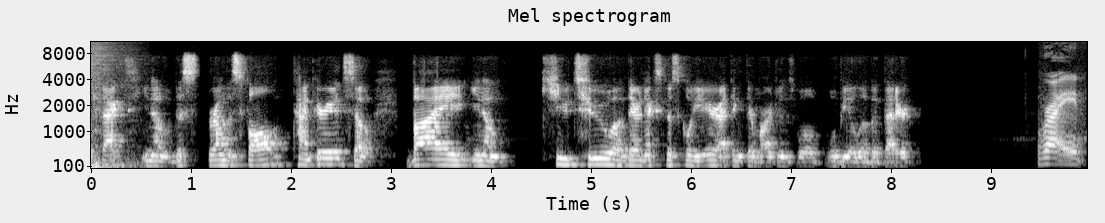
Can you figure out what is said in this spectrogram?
effect, you know, this around this fall time period. So by you know Q2 of their next fiscal year, I think their margins will will be a little bit better. Right,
